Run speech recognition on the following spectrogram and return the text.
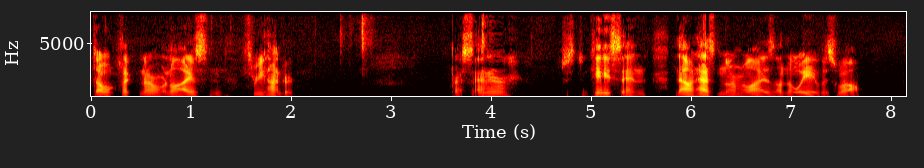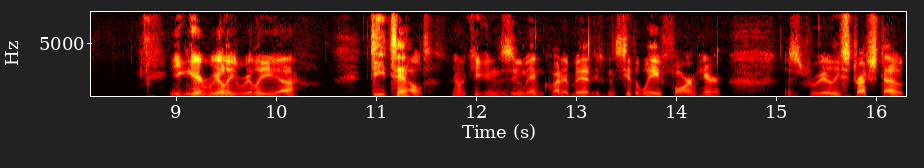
Double click normalize and 300. Press enter just in case and now it has normalized on the wave as well. You can get really really uh, detailed. You know, like you can zoom in quite a bit. You can see the waveform here is really stretched out.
